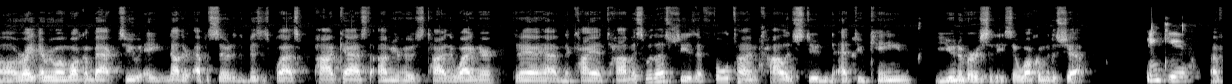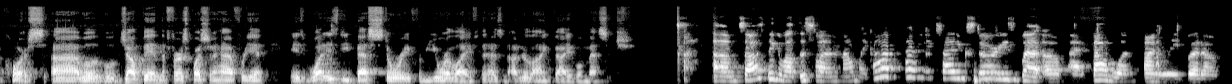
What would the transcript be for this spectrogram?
All right, everyone, welcome back to another episode of the Business Blast podcast. I'm your host, Tyler Wagner. Today I have Nakaya Thomas with us. She is a full time college student at Duquesne University. So, welcome to the show. Thank you. Of course. Uh, we'll, we'll jump in. The first question I have for you is What is the best story from your life that has an underlying valuable message? Um, so I was thinking about this one, and I'm like, oh, I don't have any exciting stories, but um, I found one finally. But um,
